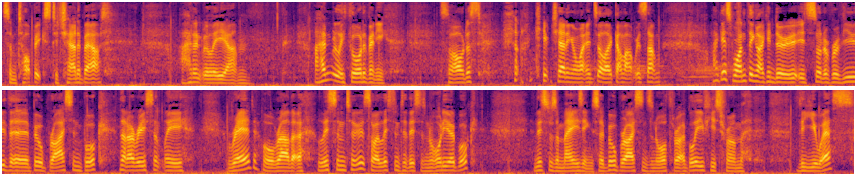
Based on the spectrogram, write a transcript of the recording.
some topics to chat about. I hadn't really, um, I hadn't really thought of any, so I'll just keep chatting away until I come up with some. I guess one thing I can do is sort of review the Bill Bryson book that I recently read, or rather listened to. So I listened to this as an audiobook and this was amazing. So, Bill Bryson's an author. I believe he's from the US.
